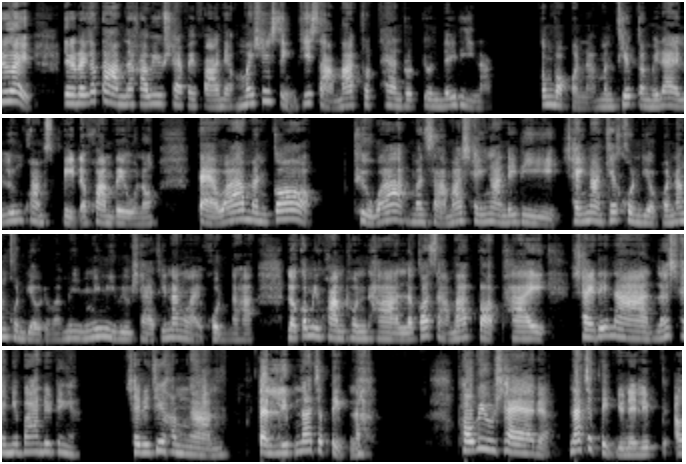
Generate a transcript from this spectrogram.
เรื่อยๆ อย่างไรก็ตามนะคะ wheelchair ไฟฟ้าเนี่ยไม่ใช่สิ่งที่สามารถทดแทนรถยนต์ได้ดีนะต้องบอกก่อนนะ มันเทียบกันไม่ได้เรื่องความ speed และความเร็วเนาะแต่ว่ามันก็ ถือว่ามันสามารถใช้งานได้ดี ใช้งานแค่คนเดียวเพราะนั่งคนเดียวแต่ว่าไม่ไม่มี wheelchair ที่นั่งหลายคนนะคะ แล้วก็มีความทนทานแล้วก็สามารถปลอดภัย ใช้ได้นานและใช้ในบ้านด้วยไงใช้ในที่ทำงาน แต่ลิฟต์น่าจะติดนะ เพราะ wheelchair เนี่ย น่าจะติดอยู่ในลิฟต์เอา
